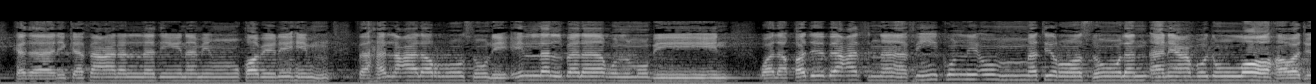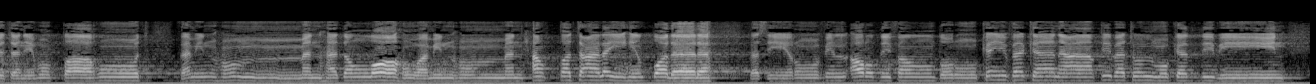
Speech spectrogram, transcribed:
كذلك فعل الذين من قبلهم فهل على الرسل إلا البلاغ المبين؟ ولقد بعثنا في كل أمة رسولا أن اعبدوا الله واجتنبوا الطاغوت فمنهم من هدى الله ومنهم من حقت عليه الضلالة. فسيروا في الأرض فانظروا كيف كان عاقبة المكذبين.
